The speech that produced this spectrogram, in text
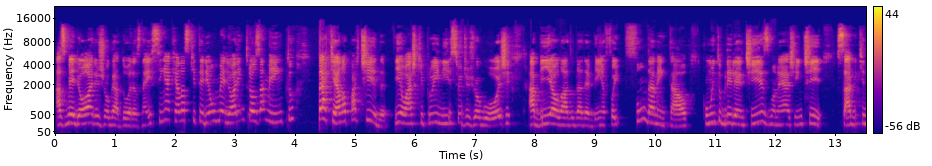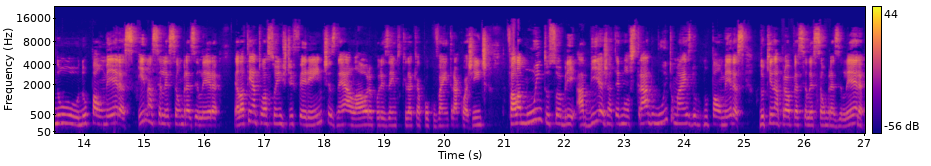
as melhores jogadoras, né? E sim aquelas que teriam o melhor entrosamento para aquela partida. E eu acho que para o início de jogo hoje, a Bia ao lado da Debinha foi fundamental, com muito brilhantismo, né? A gente sabe que no, no Palmeiras e na seleção brasileira ela tem atuações diferentes, né? A Laura, por exemplo, que daqui a pouco vai entrar com a gente, fala muito sobre a Bia já ter mostrado muito mais do, no Palmeiras do que na própria seleção brasileira.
